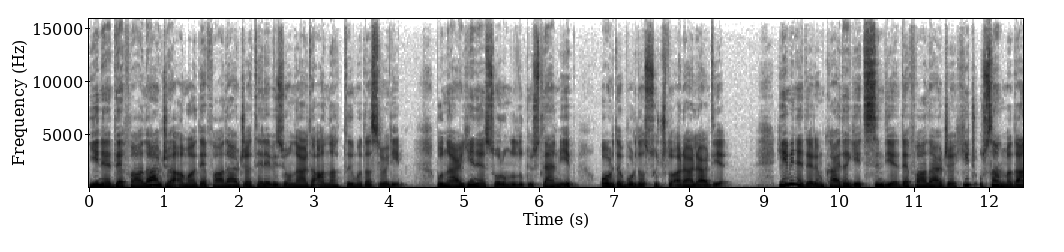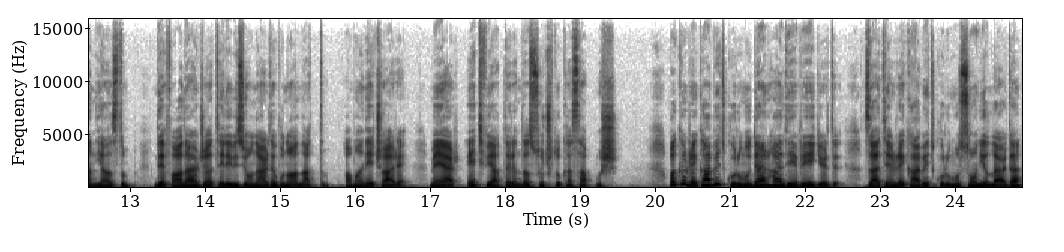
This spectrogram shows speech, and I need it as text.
yine defalarca ama defalarca televizyonlarda anlattığımı da söyleyeyim. Bunlar yine sorumluluk üstlenmeyip orada burada suçlu ararlar diye. Yemin ederim kayda geçsin diye defalarca hiç usanmadan yazdım. Defalarca televizyonlarda bunu anlattım. Ama ne çare. Meğer et fiyatlarında suçlu kasapmış. Bakın rekabet kurumu derhal devreye girdi. Zaten rekabet kurumu son yıllarda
